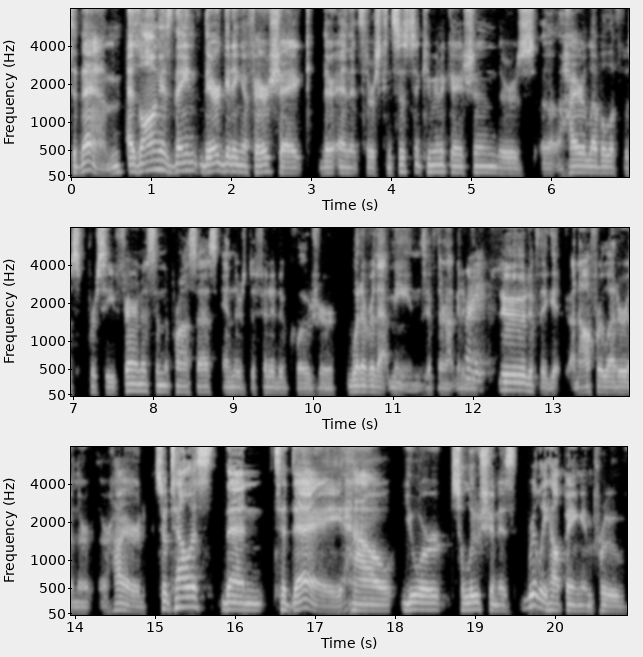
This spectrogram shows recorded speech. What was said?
to them as long as they they're getting a fair shake there and it's there's consistent communication there's a higher level of perceived fairness in the process and there's definitive closure whatever that means if they're not going right. to be sued if they get an offer letter and they're they're hired so tell us then today how your solution is really helping improve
